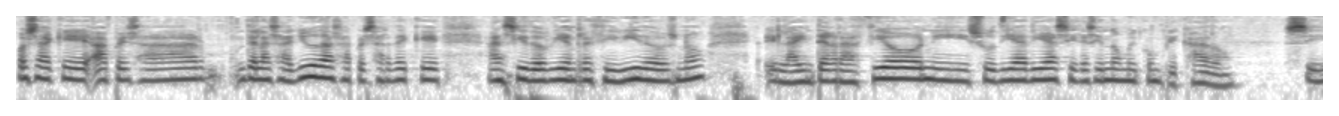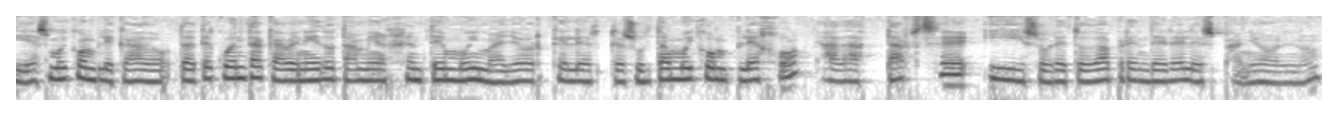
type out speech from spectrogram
O sea que a pesar de las ayudas, a pesar de que han sido bien recibidos, ¿no? La integración y su día a día sigue siendo muy complicado. Sí, es muy complicado. Date cuenta que ha venido también gente muy mayor que les resulta muy complejo adaptarse y sobre todo aprender el español, ¿no?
